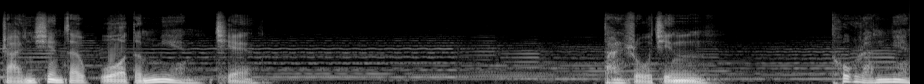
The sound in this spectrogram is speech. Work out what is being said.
展现在我的面前。但如今，突然面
